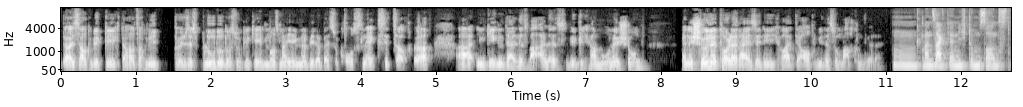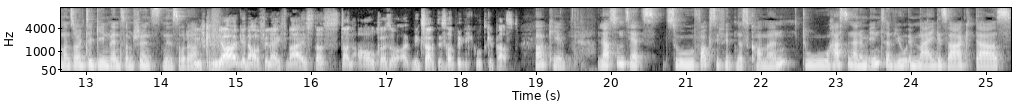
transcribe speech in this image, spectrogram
da ist auch wirklich, da hat es auch nie böses Blut oder so gegeben, was man ja immer wieder bei so großen Exits auch hört. Äh, Im Gegenteil, das war alles wirklich harmonisch und eine schöne, tolle Reise, die ich heute auch wieder so machen würde. Hm, man sagt ja nicht umsonst, man sollte gehen, wenn es am schönsten ist, oder? Ja, genau. Vielleicht war es das dann auch. Also, wie gesagt, es hat wirklich gut gepasst. Okay. Lass uns jetzt zu Foxy Fitness kommen. Du hast in einem Interview im Mai gesagt, dass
